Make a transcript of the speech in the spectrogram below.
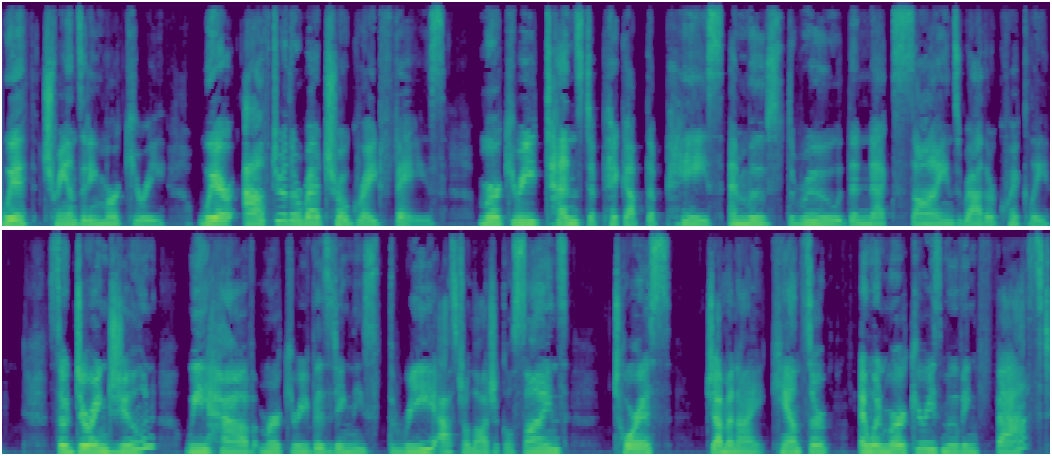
with transiting Mercury, where after the retrograde phase, Mercury tends to pick up the pace and moves through the next signs rather quickly. So during June, we have Mercury visiting these three astrological signs Taurus, Gemini, Cancer. And when Mercury's moving fast,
